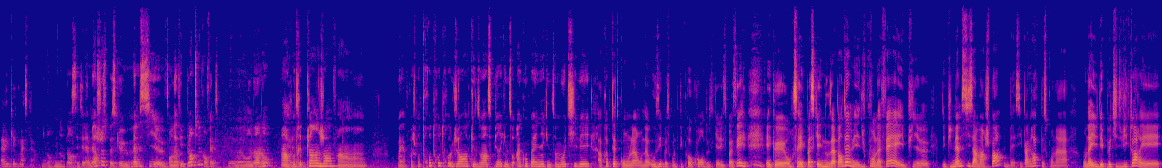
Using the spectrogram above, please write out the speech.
avec Cakemaster? Non, non, non c'était la meilleure chose parce que même si. Euh, on a fait plein de trucs en fait euh, en un an. On a rencontré plein de gens, enfin. Ouais, franchement, trop, trop, trop de gens qui nous ont inspirés, qui nous ont accompagnés, qui nous ont motivés. Après, peut-être qu'on l'a, on a osé parce qu'on n'était pas au courant de ce qui allait se passer et qu'on ne savait pas ce qui nous attendait, mais du coup, on l'a fait. Et puis, euh, et puis même si ça marche pas, ben, c'est pas grave parce qu'on a, on a eu des petites victoires et,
